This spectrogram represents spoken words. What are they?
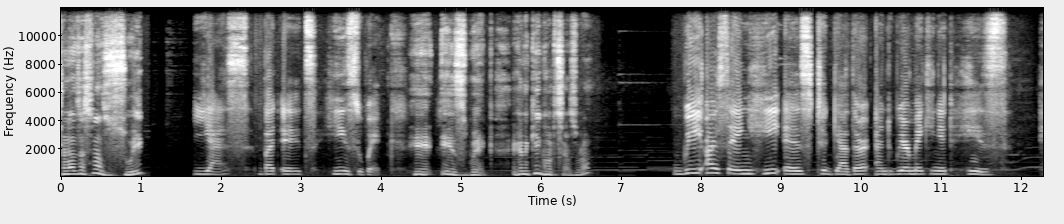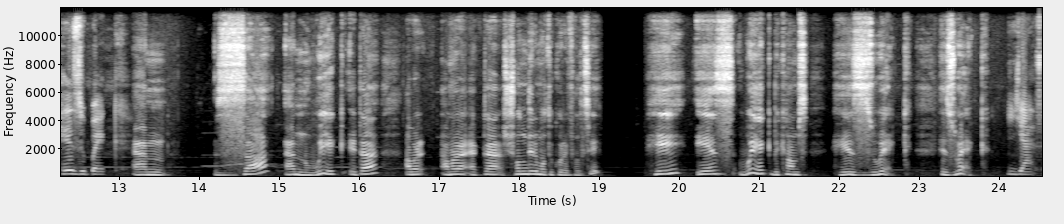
শোনা যাচ্ছে না weak Yes, but it's he's weak. he is weak এখানে কি ঘটছে আজরা We are saying he is together and we are making it his. His weak. and za and weak এটা আবার আমরা একটা সন্ধির মতো করে ফেলছি he is weak becomes his weak his weak Yes,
